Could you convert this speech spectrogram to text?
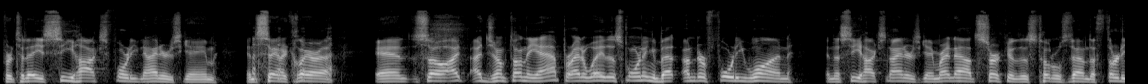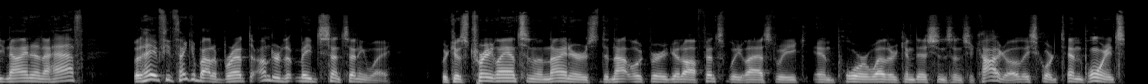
for today's Seahawks 49ers game in Santa Clara. and so I, I jumped on the app right away this morning and bet under 41 in the Seahawks Niners game. Right now, it's circa this totals down to 39 and a half. But hey, if you think about it, Brent, the under made sense anyway because Trey Lance and the Niners did not look very good offensively last week in poor weather conditions in Chicago. They scored 10 points.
